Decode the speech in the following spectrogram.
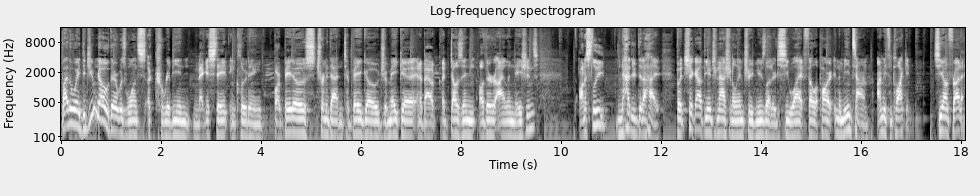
By the way, did you know there was once a Caribbean megastate, including Barbados, Trinidad and Tobago, Jamaica, and about a dozen other island nations? Honestly, neither did I. But check out the International Intrigue newsletter to see why it fell apart. In the meantime, I'm Ethan Plotkin. See you on Friday.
